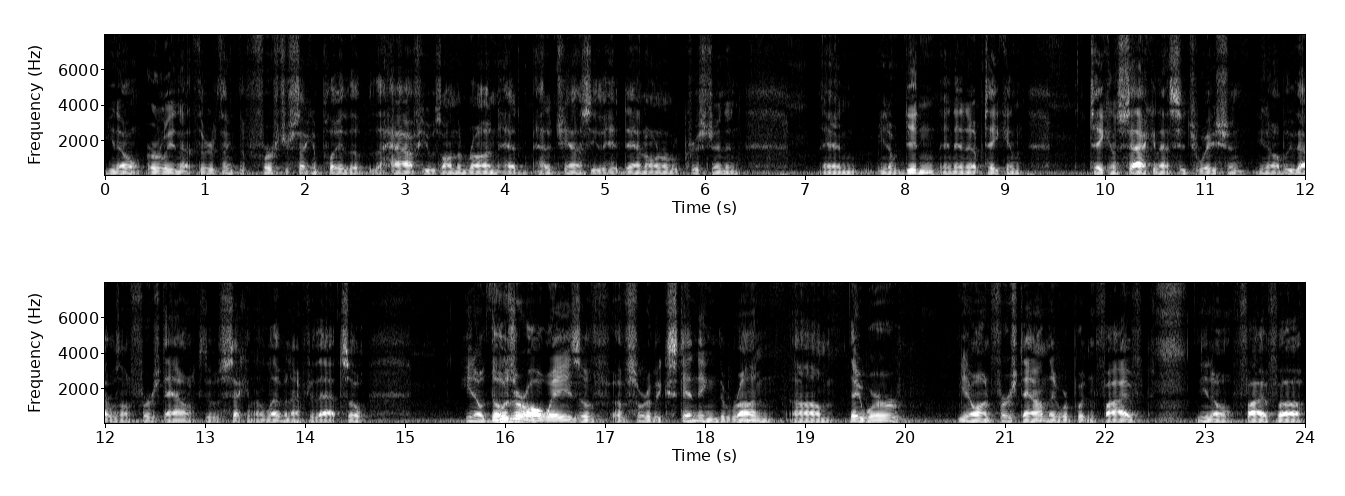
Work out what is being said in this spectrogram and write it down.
You know, early in that third, I think the first or second play of the, the half, he was on the run, had had a chance to either hit Dan Arnold or Christian, and and you know didn't, and ended up taking taking a sack in that situation. You know, I believe that was on first down because it was second and 11 after that. So, you know, those are all ways of, of sort of extending the run. Um, they were, you know, on first down, they were putting five, you know, five, uh,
